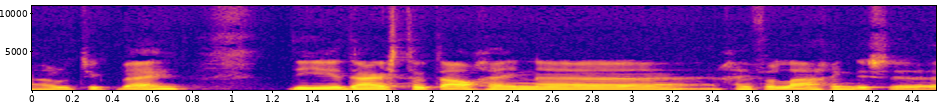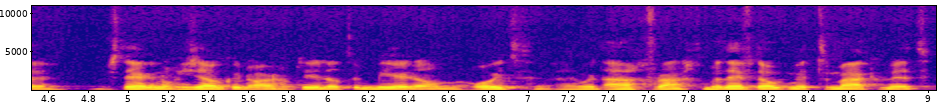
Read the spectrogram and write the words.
hou natuurlijk bij. Die, daar is totaal geen, uh, geen verlaging. Dus sterker nog, je zou kunnen argumenteren dat er meer dan ooit wordt aangevraagd. Maar dat heeft ook met te maken met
